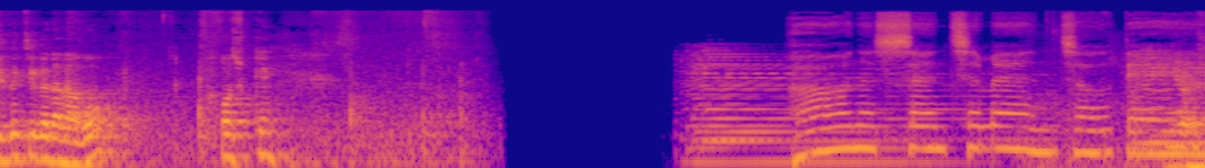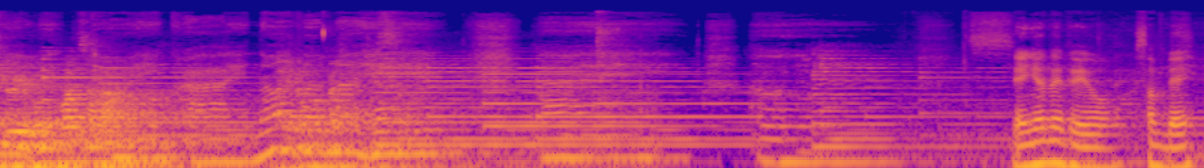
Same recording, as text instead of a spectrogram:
지긋지긋하다고? 바꿔줄게. On a sentimental day, 네가 기호를 못 봤잖아 나 이런 over 거 my 말했어. head. I, oh. 내년에 봬요, 선배.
